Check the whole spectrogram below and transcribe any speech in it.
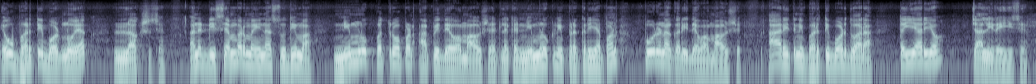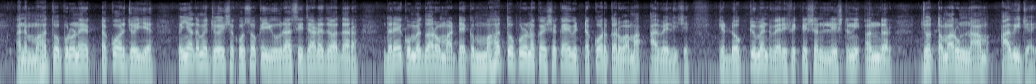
એવું ભરતી બોર્ડનું એક લક્ષ્ય છે. અને ડિસેમ્બર મહિના સુધીમાં નિમણૂક પત્રો પણ આપી દેવામાં આવશે. એટલે કે નિમણૂકની પ્રક્રિયા પણ પૂર્ણ કરી દેવામાં આવશે. આ રીતની ભરતી બોર્ડ દ્વારા તૈયારીઓ ચાલી રહી છે. અને મહત્ત્વપૂર્ણ એક ટકોર જોઈએ તો અહીંયા તમે જોઈ શકો છો કે યુવરાજસિંહ જાડેજા દ્વારા દરેક ઉમેદવારો માટે એક મહત્ત્વપૂર્ણ કહી શકાય એવી ટકોર કરવામાં આવેલી છે કે ડોક્યુમેન્ટ વેરિફિકેશન લિસ્ટની અંદર જો તમારું નામ આવી જાય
